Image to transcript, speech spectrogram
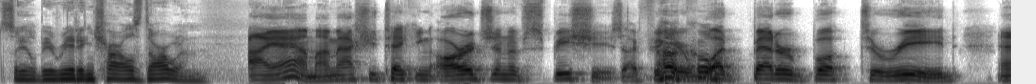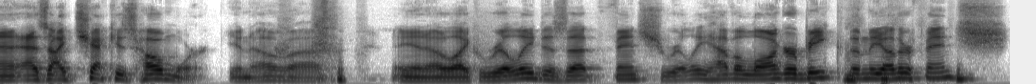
So you'll be reading Charles Darwin. I am. I'm actually taking Origin of Species. I oh, figure oh, cool. what better book to read uh, as I check his homework. You know, uh, you know, like really, does that finch really have a longer beak than the other finch?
